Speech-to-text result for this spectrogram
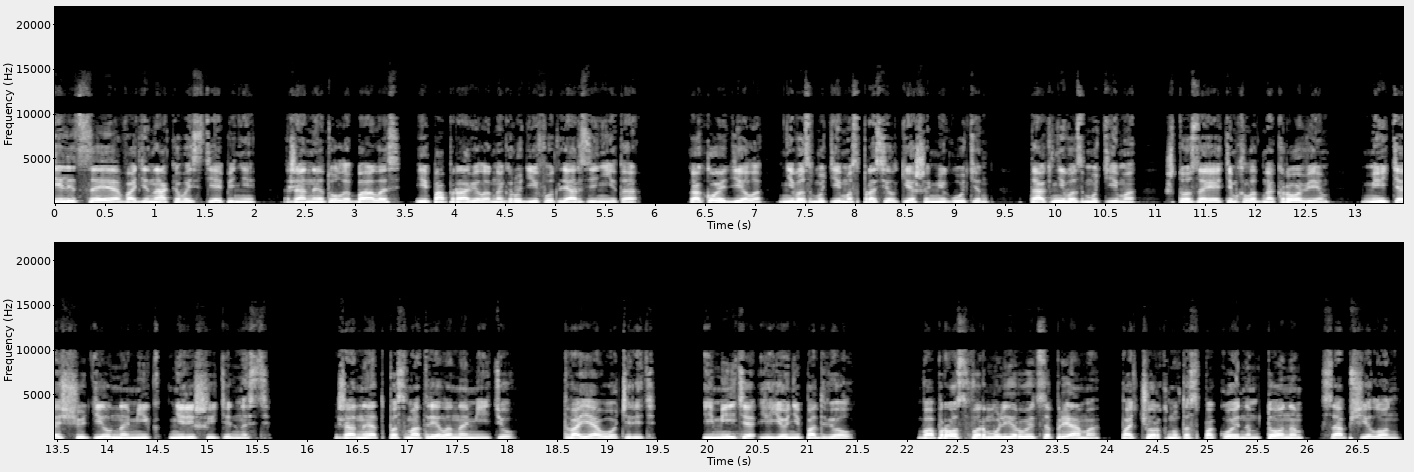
и лицея в одинаковой степени». Жанет улыбалась и поправила на груди футляр зенита. «Какое дело?» — невозмутимо спросил Кеша Мигутин. «Так невозмутимо, что за этим хладнокровием Митя ощутил на миг нерешительность». Жанет посмотрела на Митю. «Твоя очередь». И Митя ее не подвел. Вопрос формулируется прямо, подчеркнуто спокойным тоном, сообщил он.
